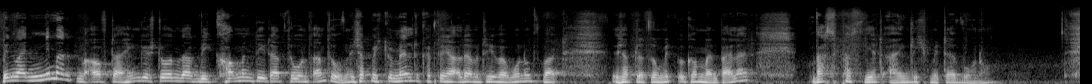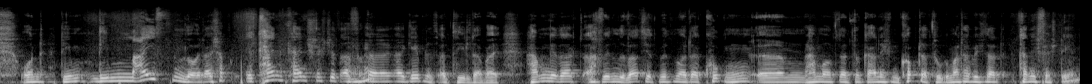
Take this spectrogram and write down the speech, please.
Bin bei niemandem auf da hingestoßen und wie kommen die dazu, uns anzurufen? Ich habe mich gemeldet, Köstlinger Alternativer Wohnungsmarkt. Ich habe das so mitbekommen, mein Beileid. Was passiert eigentlich mit der Wohnung? Und die, die meisten Leute, ich habe kein, kein schlechtes mhm. Äh, Ergebnis erzielt dabei, haben gesagt, ach wissen Sie was, jetzt müssen wir da gucken, ähm, haben wir uns jetzt noch gar nicht einen Kopf dazu gemacht, habe ich gesagt, kann ich verstehen.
